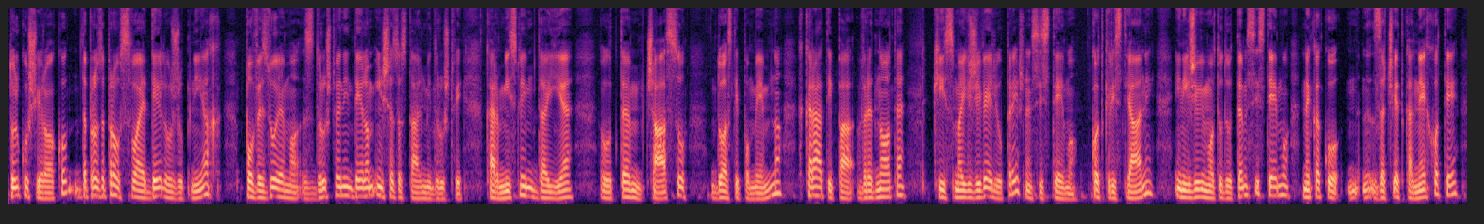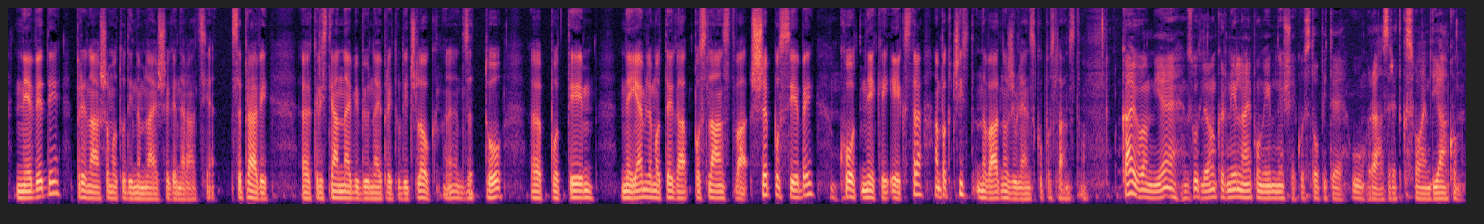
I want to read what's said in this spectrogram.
toliko široko, da pravzaprav svoje delo v župnijah povezujemo z družbenim delom in še z ostalimi društvi, kar mislim, da je v tem času dosti pomembno, hkrati pa vrednote, ki smo jih živeli v prejšnjem sistemu kot kristijani in jih živimo tudi v tem sistemu, nekako začetka nehote, ne vede, prenašamo tudi na mlajše generacije. Se pravi, eh, kristijan naj bi bil najprej tudi človek, ne, zato Eh, potem ne jemljemo tega poslanstva še posebej kot nekaj ekstra, ampak čist navadno življenjsko poslanstvo. Kaj vam je, gospod Leon Krnil, najpomembnejše, ko stopite v razred k svojim dijakom?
